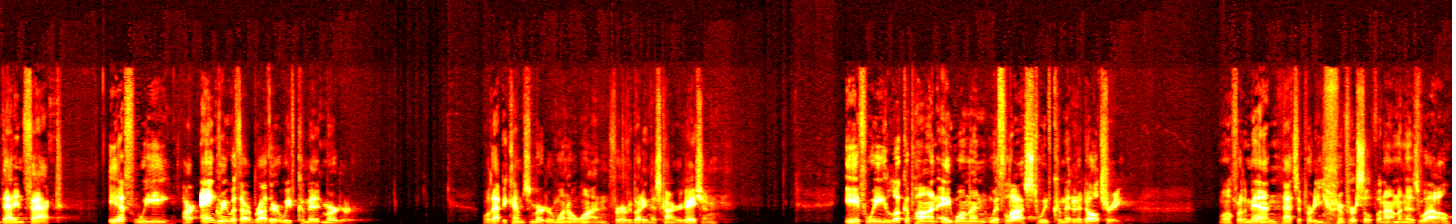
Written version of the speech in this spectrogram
that, in fact, if we are angry with our brother, we've committed murder. Well, that becomes murder 101 for everybody in this congregation. If we look upon a woman with lust, we've committed adultery. Well, for the men, that's a pretty universal phenomenon as well.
